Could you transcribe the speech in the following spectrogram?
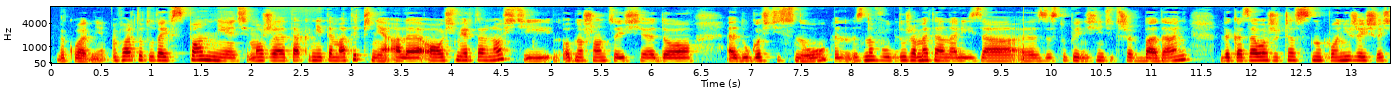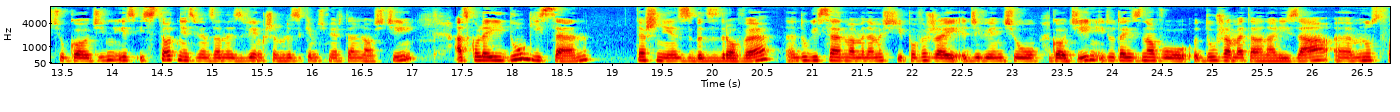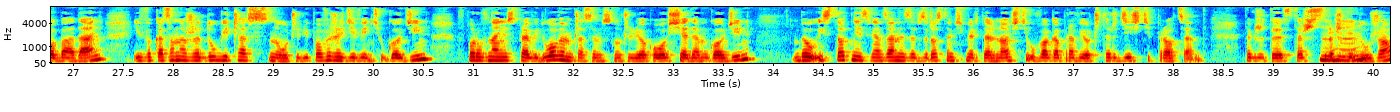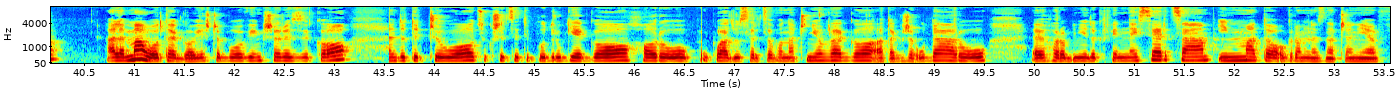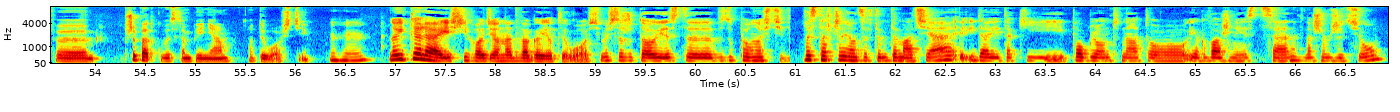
Dokładnie. Warto tutaj wspomnieć, może tak nie tematycznie, ale o śmiertelności odnoszącej się do e, długości snu. Znowu duża metaanaliza e, ze 153 badań wykazała, że czas snu poniżej 6 godzin jest istotnie związany z większym ryzykiem śmiertelności, a z kolei długi sen też nie jest zbyt zdrowy. Długi sen mamy na myśli powyżej 9 godzin i tutaj znowu duża metaanaliza, e, mnóstwo badań i wykazano, że długi czas snu, czyli powyżej 9 godzin w porównaniu z prawidłowym czasem snu, czyli około 7 godzin, był istotnie związany ze wzrostem śmiertelności, uwaga, prawie o 40%. Także to jest też strasznie mhm. dużo. Ale mało tego, jeszcze było większe ryzyko Dotyczyło cukrzycy typu drugiego, chorób układu sercowo-naczyniowego, a także udaru, e, choroby niedokrwiennej serca i ma to ogromne znaczenie w przypadku wystąpienia otyłości. Mhm. No i tyle, jeśli chodzi o nadwagę i otyłość. Myślę, że to jest e, w zupełności wystarczające w tym temacie i daje taki pogląd na to, jak ważny jest sen w naszym życiu.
